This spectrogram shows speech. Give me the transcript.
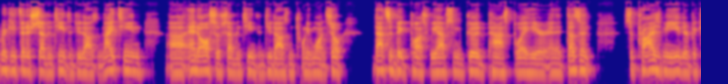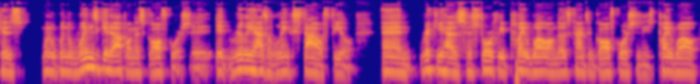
Rickie finished 17th in 2019 uh, and also 17th in 2021. So that's a big plus. We have some good pass play here, and it doesn't surprise me either because when when the winds get up on this golf course, it, it really has a link style feel. And Rickie has historically played well on those kinds of golf courses, and he's played well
